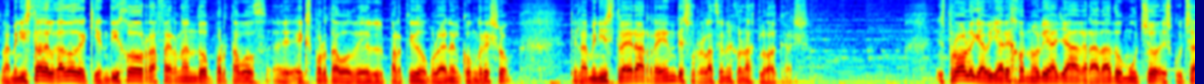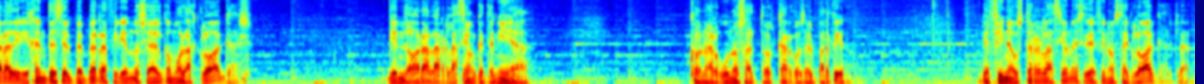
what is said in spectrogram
La ministra Delgado, de quien dijo Rafa Hernando, portavoz, eh, ex portavoz del Partido Popular en el Congreso, que la ministra era rehén de sus relaciones con las cloacas. Es probable que a Villarejo no le haya agradado mucho escuchar a dirigentes del PP refiriéndose a él como las cloacas, viendo ahora la relación que tenía con algunos altos cargos del partido. Defina usted relaciones y defina usted cloacas, claro.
